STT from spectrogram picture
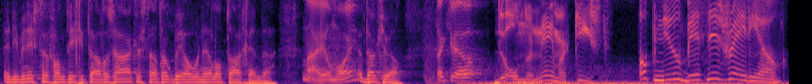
En die minister van Digitale Zaken staat ook bij ONL op de agenda. Nou, heel mooi. Dankjewel. Dankjewel. De ondernemer kiest. Op Nieuw Business Radio.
